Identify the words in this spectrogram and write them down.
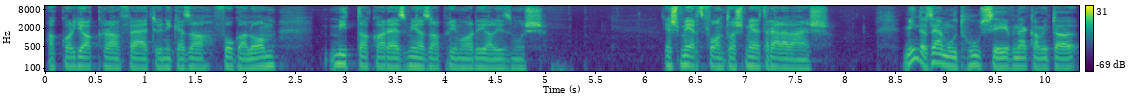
akkor gyakran feltűnik ez a fogalom. Mit akar ez, mi az a primordializmus? És miért fontos, miért releváns? Mind az elmúlt húsz évnek, amit a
